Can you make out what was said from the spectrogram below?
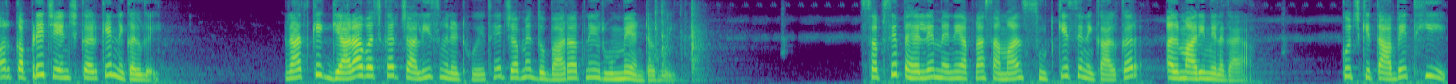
और कपड़े चेंज करके निकल गई। रात के ग्यारह बजकर चालीस मिनट हुए थे जब मैं दोबारा अपने रूम में एंटर हुई। सबसे पहले मैंने अपना सामान सूटके से निकालकर अलमारी में लगाया। कुछ किताबें थी,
